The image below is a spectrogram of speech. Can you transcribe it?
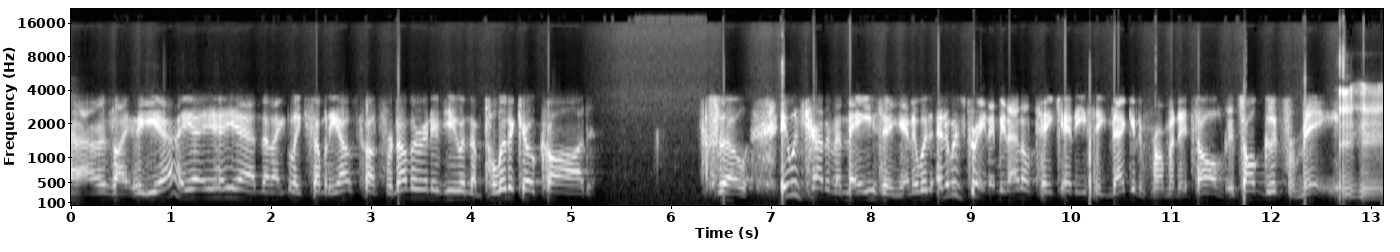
And I was like, yeah, yeah, yeah, yeah. And then I, like somebody else called for another interview, and then Politico called. So it was kind of amazing, and it was and it was great. I mean, I don't take anything negative from it. It's all it's all good for me, Mm-hmm.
